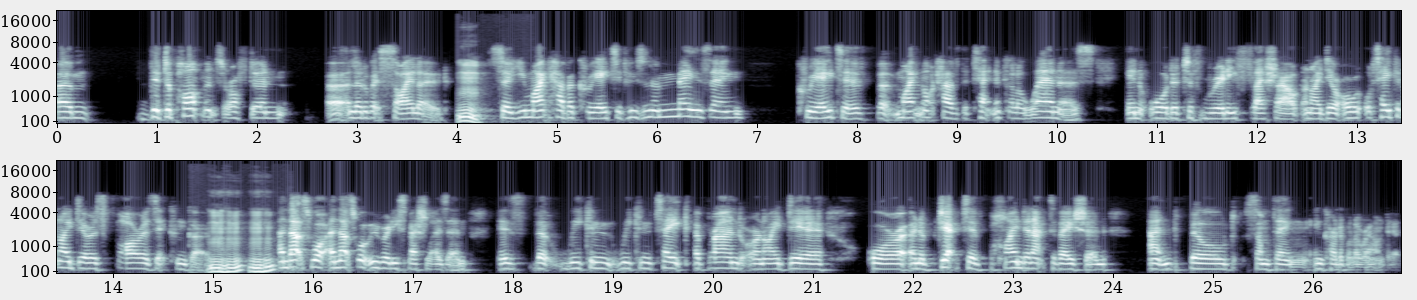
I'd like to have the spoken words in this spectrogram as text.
um, the departments are often uh, a little bit siloed. Mm. So you might have a creative who's an amazing creative, but might not have the technical awareness in order to really flesh out an idea or, or take an idea as far as it can go. Mm-hmm. Mm-hmm. And that's what and that's what we really specialize in is that we can we can take a brand or an idea or an objective behind an activation and build something incredible around it.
